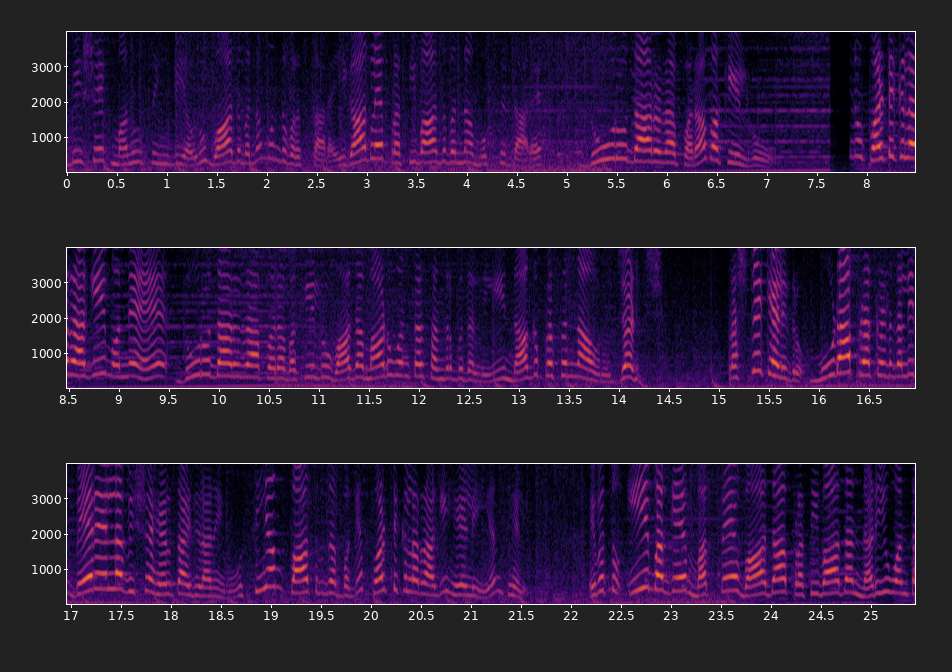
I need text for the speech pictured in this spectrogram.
ಅಭಿಷೇಕ್ ಮನು ಸಿಂಘ್ವಿ ಅವರು ವಾದವನ್ನ ಮುಂದುವರಿಸ್ತಾರೆ. ಈಗಾಗಲೇ ಪ್ರತಿವಾದವನ್ನ ಮುಗಿಸಿದ್ದಾರೆ. ದೂರುದಾರರ ಪರ ವಕೀಲರು. ಇನ್ನು ಪರ್ಟಿಕ್ಯುಲರ್ ಆಗಿ ಮೊನ್ನೆ ದೂರುದಾರರ ಪರ ವಕೀಲರು ವಾದ ಮಾಡುವಂತ ಸಂದರ್ಭದಲ್ಲಿ ನಾಗಪ್ರಸನ್ನ ಅವರು ಜಡ್ಜ್ ಪ್ರಶ್ನೆ ಕೇಳಿದ್ರು, ಮೂಡಾ ಪ್ರಕರಣದಲ್ಲಿ ಬೇರೆ ಎಲ್ಲ ವಿಷಯ ಹೇಳ್ತಾ ಇದ್ದೀರಾ ನೀವು? ಸಿಎಂ ಪಾತ್ರದ ಬಗ್ಗೆ ಪರ್ಟಿಕ್ಯುಲರ್ ಆಗಿ ಹೇಳಿ ಅಂತ ಹೇಳಿ. ಇವತ್ತು ಈ ಬಗ್ಗೆ ಮತ್ತೆ ವಾದ, ಪ್ರತಿವಾದ ನಡೆಯುವಂತ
